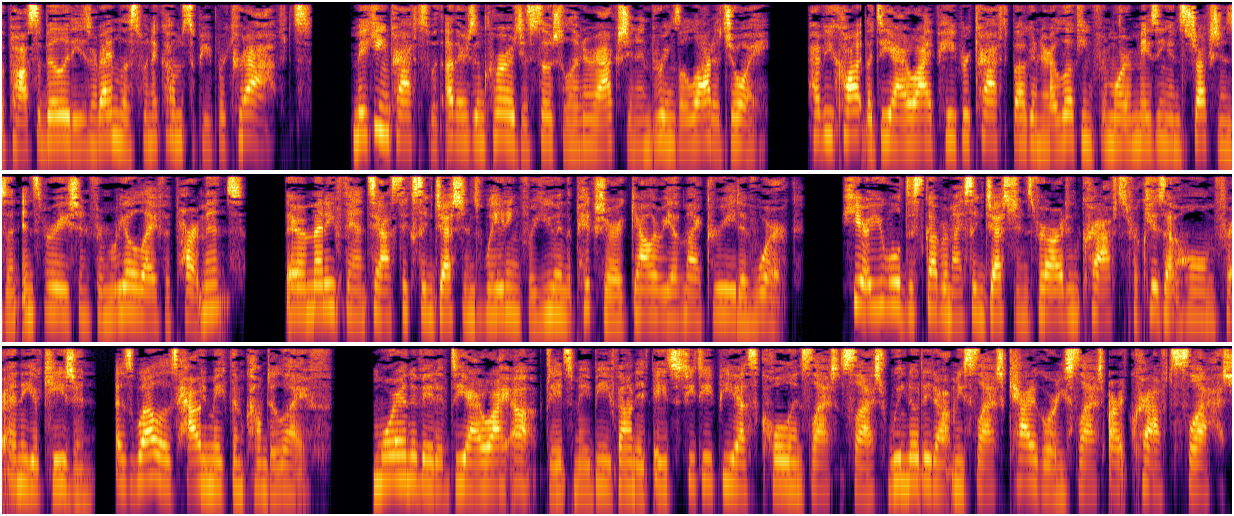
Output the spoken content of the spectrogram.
The possibilities are endless when it comes to paper crafts. Making crafts with others encourages social interaction and brings a lot of joy. Have you caught the DIY paper craft bug and are looking for more amazing instructions and inspiration from real life apartments? There are many fantastic suggestions waiting for you in the picture gallery of my creative work. Here you will discover my suggestions for art and crafts for kids at home for any occasion, as well as how to make them come to life. More innovative DIY updates may be found at https colon slash slash winota.me slash category slash artcraft slash.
